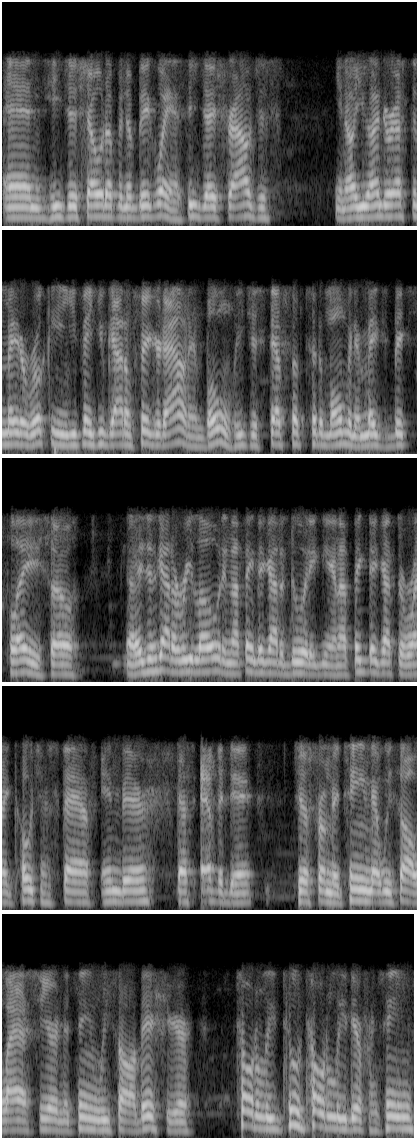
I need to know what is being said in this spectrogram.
and he just showed up in a big way. And C.J. Stroud just, you know, you underestimate a rookie and you think you got him figured out, and boom, he just steps up to the moment and makes big plays. So know, they just got to reload, and I think they got to do it again. I think they got the right coaching staff in there. That's evident just from the team that we saw last year and the team we saw this year. totally two totally different teams.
